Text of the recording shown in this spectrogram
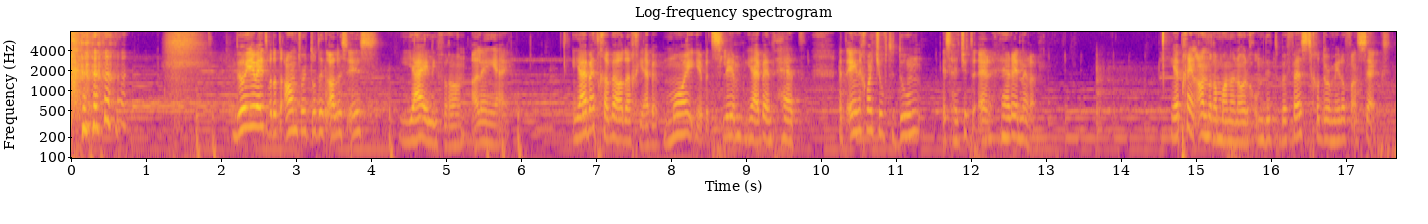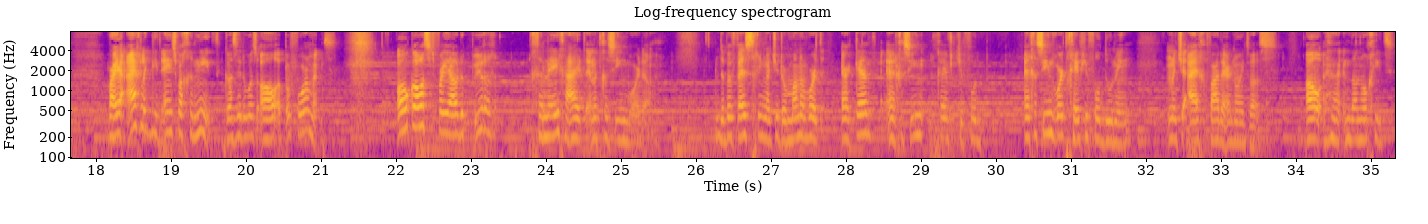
Wil je weten wat het antwoord tot dit alles is? Jij, lieve Roon. Alleen jij. Jij bent geweldig, jij bent mooi, jij bent slim, jij bent het. Het enige wat je hoeft te doen, is het je te er- herinneren. Je hebt geen andere mannen nodig om dit te bevestigen door middel van seks. Waar je eigenlijk niet eens van geniet, because it was all a performance. Ook al was het voor jou de pure genegenheid en het gezien worden. De bevestiging dat je door mannen wordt erkend en gezien, geeft je en gezien wordt, geeft je voldoening. Omdat je eigen vader er nooit was. Oh, en dan nog iets.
